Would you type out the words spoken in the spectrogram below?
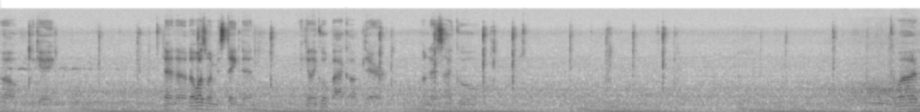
Oh, okay. Then uh, that was my mistake then. I cannot go back up there unless I go Come on.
